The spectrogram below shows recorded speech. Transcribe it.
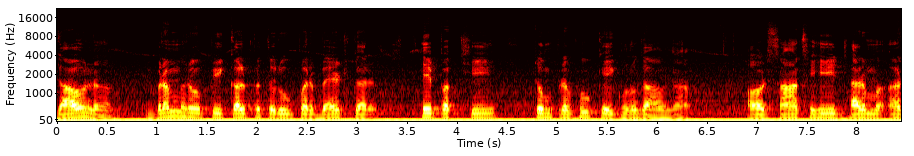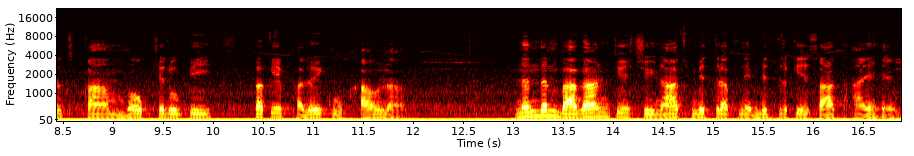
गाओ न ब्रह्म रूपी कल्पतरु पर बैठकर, हे पक्षी, तुम प्रभु के गुण गाओ न। और साथ ही धर्म, अर्थ, काम, मोक्ष रूपी पके फलों को खाओ ना। नंदन बागान के श्रीनाथ मित्र अपने मित्र के साथ आए हैं।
